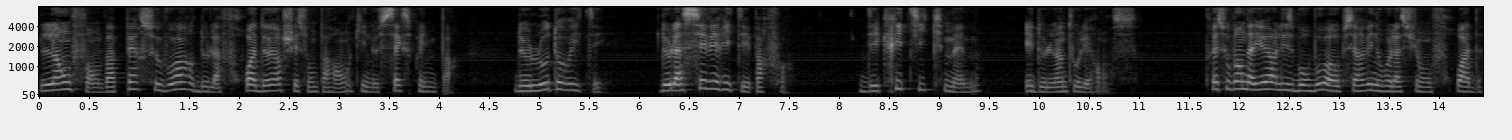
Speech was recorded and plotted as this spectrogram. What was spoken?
L'enfant va percevoir de la froideur chez son parent qui ne s'exprime pas, de l'autorité, de la sévérité parfois, des critiques même, et de l'intolérance. Très souvent d'ailleurs, Lise Bourbeau a observé une relation froide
